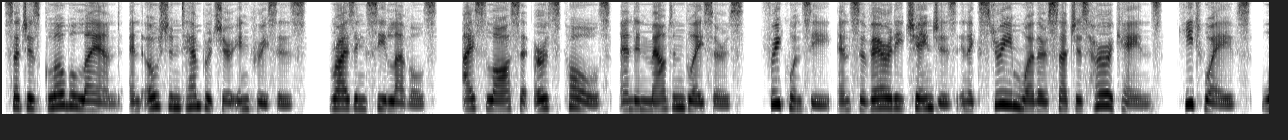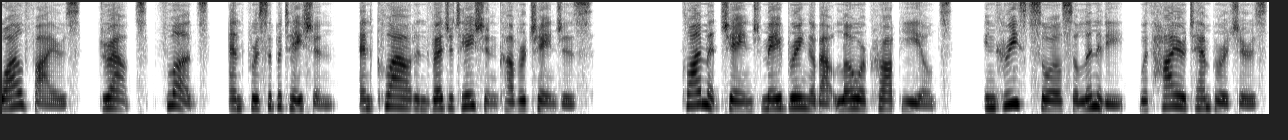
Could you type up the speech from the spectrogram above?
such as global land and ocean temperature increases, rising sea levels, ice loss at Earth's poles and in mountain glaciers, frequency and severity changes in extreme weather such as hurricanes, heat waves, wildfires, droughts, floods, and precipitation, and cloud and vegetation cover changes. Climate change may bring about lower crop yields, increased soil salinity, with higher temperatures,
